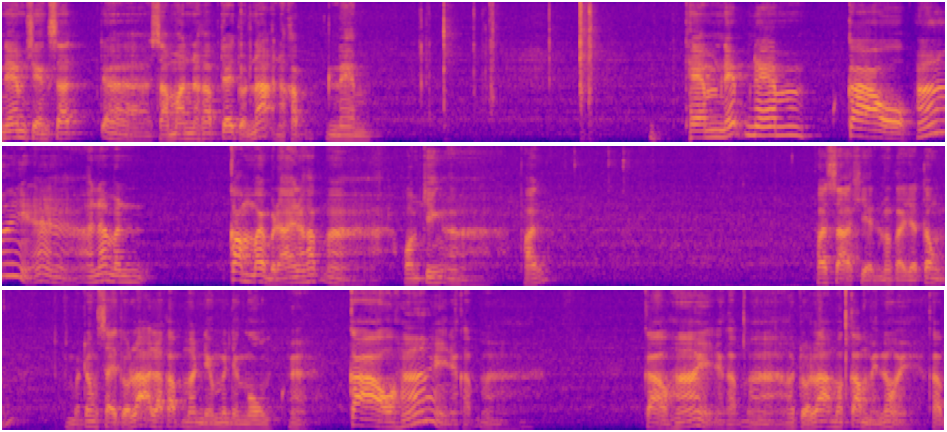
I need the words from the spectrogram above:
แนมเสียงสัตว์อ่าสามัญนะครับ ใจตัวหน้านะครับแนมแถมเน็บแนมกาวเฮ้ยอ่าอันนั้นมันก้มไว้บ่ได้นะครับ อ่า ความจริงอ่า ภาภาษาเขียนมันก็จะต้อง มันต้องใส่ตัวละแล้วครับ มันเดี๋ยวมันจะงงอ่ากาวเฮ้ยนะครับอ่าก้าวหายนะครับอ่าเอาตัวละมากั้มให้หน่อยครับ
